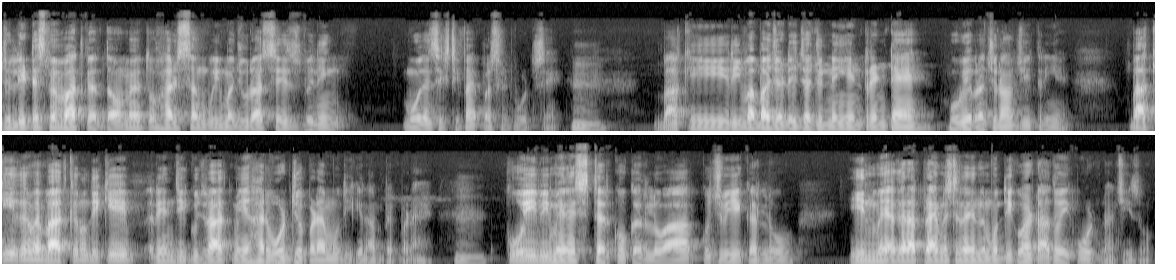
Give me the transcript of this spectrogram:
जो लेटेस्ट में बात करता हूँ मैं तो हर्ष संघवी मजूरा से is winning more than sixty five percent vote से बाकी रीवाबा जडेजा जो नई एंट्रेंट हैं वो भी अपना चुनाव जीत रही हैं। बाकी अगर मैं बात करूँ देखिए रेन जी गुजरात में हर वोट जो पड़ा है मोदी के नाम पे पड़ा है। हम्म। कोई भी मिनिस्टर को कर लो आप कुछ भी कर लो इनमें अगर आप प्राइम मिनिस्टर नरेंद्र मोदी को हटा दो एक वोट ना चीज़ हो।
